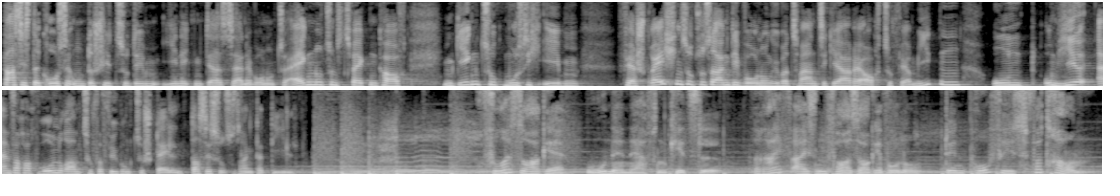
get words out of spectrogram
Das ist der große Unterschied zu demjenigen, der seine Wohnung zu Eigennutzungszwecken kauft. Im Gegenzug muss ich eben versprechen, sozusagen die Wohnung über 20 Jahre auch zu vermieten und um hier einfach auch Wohnraum zur Verfügung zu stellen. Das ist sozusagen der Deal. Vorsorge ohne Nervenkitzel. Raiffeisen Vorsorgewohnung. Den Profis vertrauen.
